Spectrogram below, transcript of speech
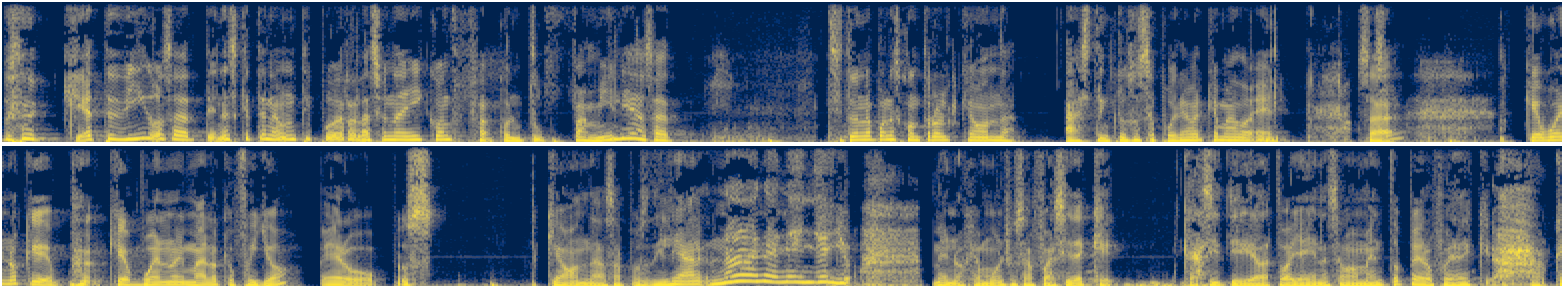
¿qué te digo? O sea, tienes que tener un tipo de relación ahí con, con tu familia. O sea, si tú no le pones control, ¿qué onda? Hasta incluso se podría haber quemado él. O sea, qué bueno que, qué bueno y malo que fui yo, pero pues, ¿qué onda? O sea, pues dile algo. No, no, no, no. Yo me enojé mucho. O sea, fue así de que casi tiré la toalla ahí en ese momento, pero fue de que, ah, ok.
